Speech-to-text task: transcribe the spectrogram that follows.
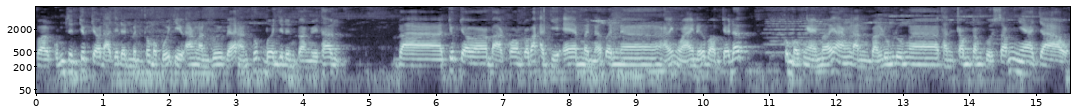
và cũng xin chúc cho đại gia đình mình có một buổi chiều an lành vui vẻ hạnh phúc bên gia đình và người thân. Và chúc cho bà con cô bác anh chị em mình ở bên uh, hải ngoại nửa vòng trái đất có một ngày mới an lành và luôn luôn uh, thành công trong cuộc sống nha. Chào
